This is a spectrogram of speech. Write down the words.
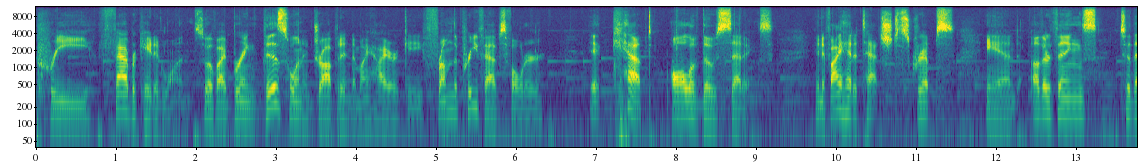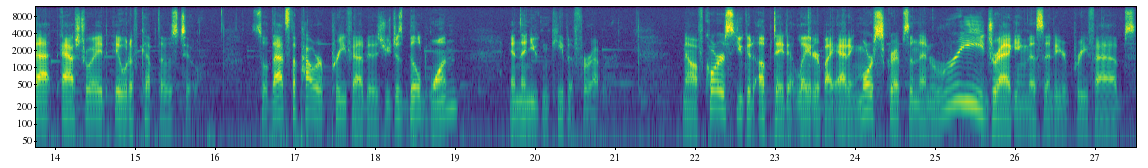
pre-fabricated one. So if I bring this one and drop it into my hierarchy from the prefabs folder, it kept all of those settings. And if I had attached scripts and other things to that asteroid, it would have kept those too. So that's the power of prefab is you just build one and then you can keep it forever. Now of course you could update it later by adding more scripts and then re-dragging this into your prefabs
